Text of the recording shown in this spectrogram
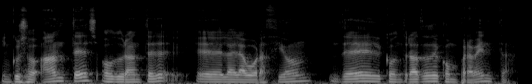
incluso antes o durante eh, la elaboración del contrato de compraventa.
